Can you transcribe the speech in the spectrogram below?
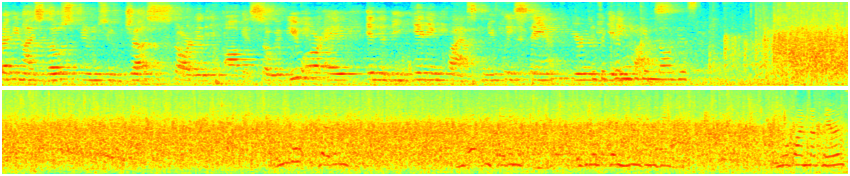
Recognize those students who just started in August. So if you are a, in the beginning class, can you please stand? You're in the It's beginning begin in. August. You going to Kevin? You going to Kevin? Is it going to Kevin? Who are you going to do? You going find my parents?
